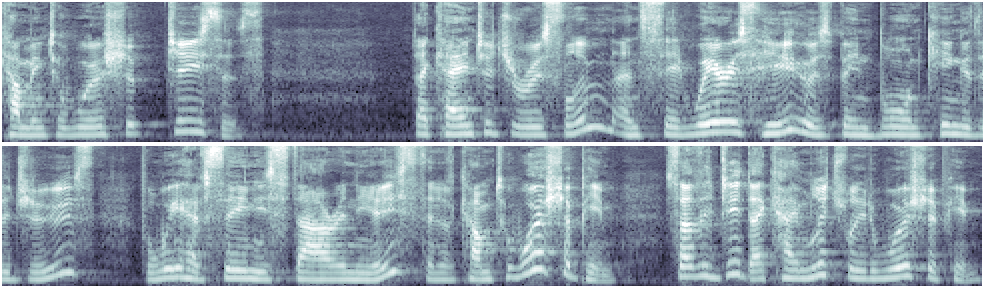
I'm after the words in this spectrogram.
coming to worship Jesus. They came to Jerusalem and said, Where is he who has been born King of the Jews? For we have seen his star in the east and have come to worship him. So they did, they came literally to worship him.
